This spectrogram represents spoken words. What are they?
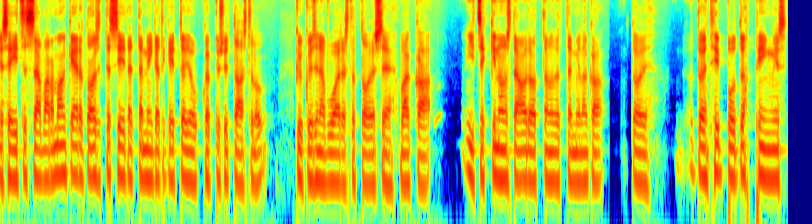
Ja se itsessään varmaan kertoo sitten siitä, että minkä takia tuo joukkue pysyy taistelukykyisenä vuodesta toiseen, vaikka itsekin on sitä odottanut, että milloin toi, toi tippuu tuo pingis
